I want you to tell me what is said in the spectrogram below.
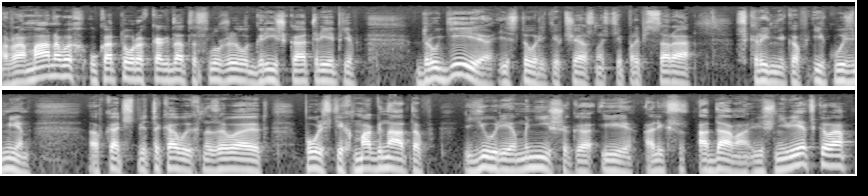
Романовых, у которых когда-то служил Гришка Отрепьев. Другие историки, в частности, профессора Скрынников и Кузьмин, в качестве таковых называют польских магнатов Юрия Мнишика и Алекс... Адама Вишневецкого,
